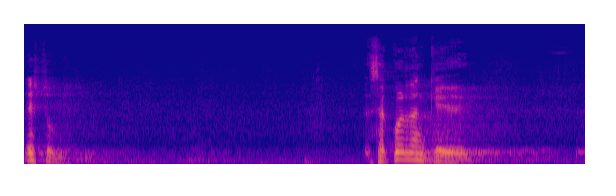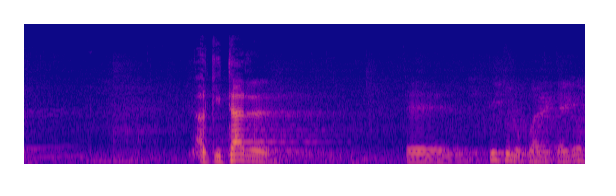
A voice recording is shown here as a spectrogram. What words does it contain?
Esto, ¿se acuerdan que al quitar el título 42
